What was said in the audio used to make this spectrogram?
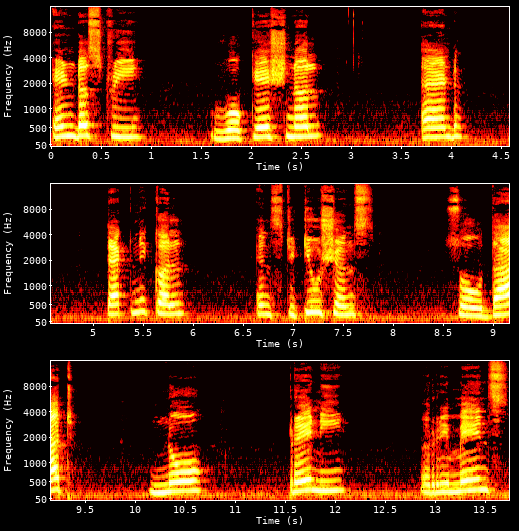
industry, vocational and technical institutions so that no trainee remains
